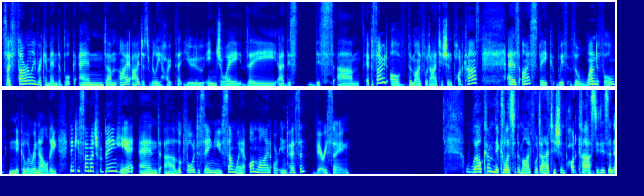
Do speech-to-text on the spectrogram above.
So thoroughly recommend the book, and um, I, I just really hope that you enjoy the uh, this this um, episode of the Mindful Dietitian podcast as I speak with the wonderful Nicola Rinaldi. Thank you so much for being here and uh, look forward to seeing you somewhere online or in person very soon. Welcome, Nicola, to the Mindful Dietitian podcast. It is an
